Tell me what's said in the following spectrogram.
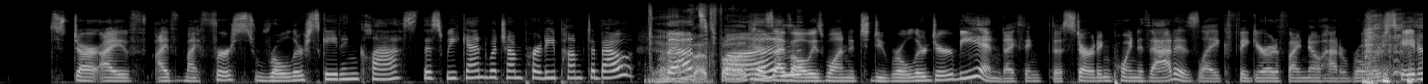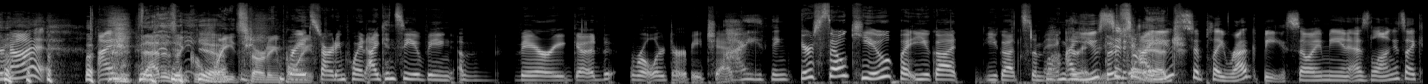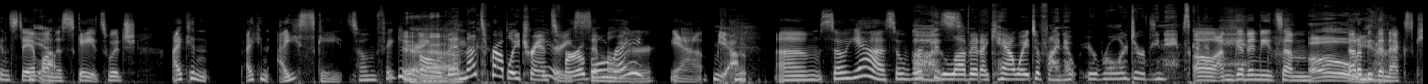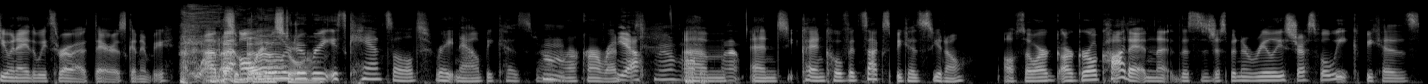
start I've I've my first roller skating class this weekend, which I'm pretty pumped about Yeah. That's, that's fun. fun. because I've always wanted to do roller derby, and I think the starting point of that is like figure out if I know how to roller skate or not. I That is a Yeah. great starting point. Great starting point. I can see you being a very good roller derby chick. I think You're so cute, but you got you got some well. I used. There's to I edge. used to play rugby, so I mean, as long as I can stay up Yeah. on the skates, which I can I can ice skate, so I'm figuring. Yeah. Oh, then that's probably transferable, right? similar. Yeah. Yeah. Um. So yeah. So work Oh, I love it. I can't wait to find out what your roller derby name's Oh, gonna I'm gonna need some. Oh, That'll be the next Q and A that we throw out there. Is gonna be. Uh, but all roller derby is canceled right now because COVID. Yeah. Um. And and COVID sucks because you know also our our girl caught it and that this has just been a really stressful week because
